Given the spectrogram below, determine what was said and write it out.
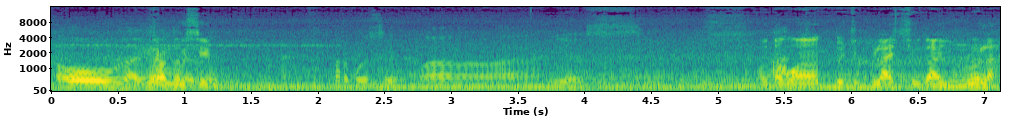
Oh, tak kira per musim. triliun. per musim. Wah, yes. utawa 17 juta euro lah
